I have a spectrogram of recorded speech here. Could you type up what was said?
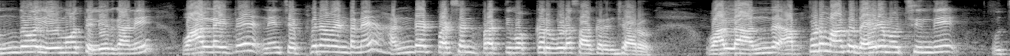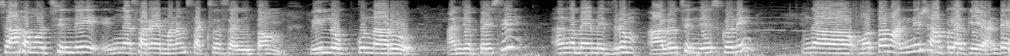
ఉందో ఏమో తెలియదు కానీ వాళ్ళైతే నేను చెప్పిన వెంటనే హండ్రెడ్ పర్సెంట్ ప్రతి ఒక్కరు కూడా సహకరించారు. వాళ్ళ అంద అప్పుడు మాకు ధైర్యం వచ్చింది ఉత్సాహం వచ్చింది ఇంకా సరే మనం సక్సెస్ అవుతాం వీళ్ళు ఒప్పుకున్నారు అని చెప్పేసి ఇంకా మేమిద్దరం ఆలోచన చేసుకొని ఇంకా మొత్తం అన్ని షాపులకి అంటే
